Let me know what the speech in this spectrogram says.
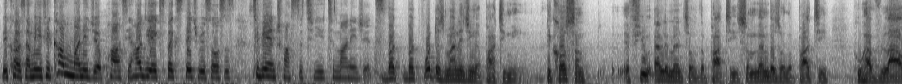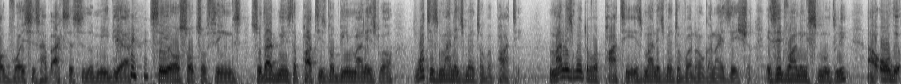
because I mean if you can't manage your party how do you expect state resources to be entrusted to you to manage it but but what does managing a party mean because some a few elements of the party some members of the party who have loud voices have access to the media say all sorts of things so that means the party is not being managed well what is management of a party Management of a party is management of an organization. Is it running smoothly? Are all the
